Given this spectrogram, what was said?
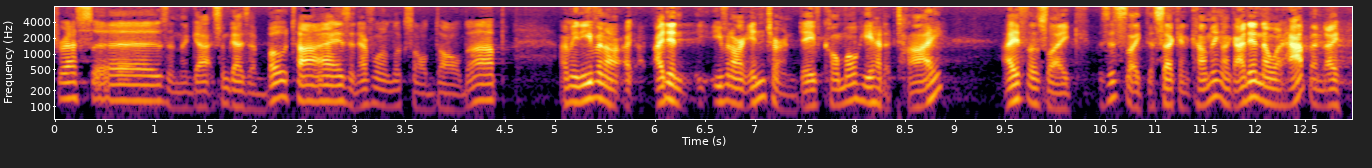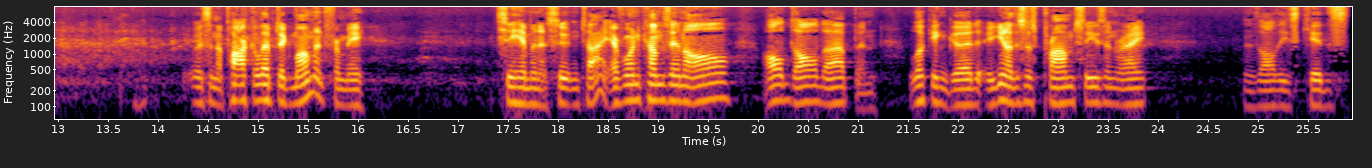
dresses, and the guy, some guys have bow ties, and everyone looks all dolled up. I mean, even our, I, I, didn't, even our intern, Dave Como, he had a tie. I was like, is this like the second coming? Like, I didn't know what happened. I, it was an apocalyptic moment for me. See him in a suit and tie. Everyone comes in all, all dolled up and looking good. You know, this is prom season, right? There's all these kids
